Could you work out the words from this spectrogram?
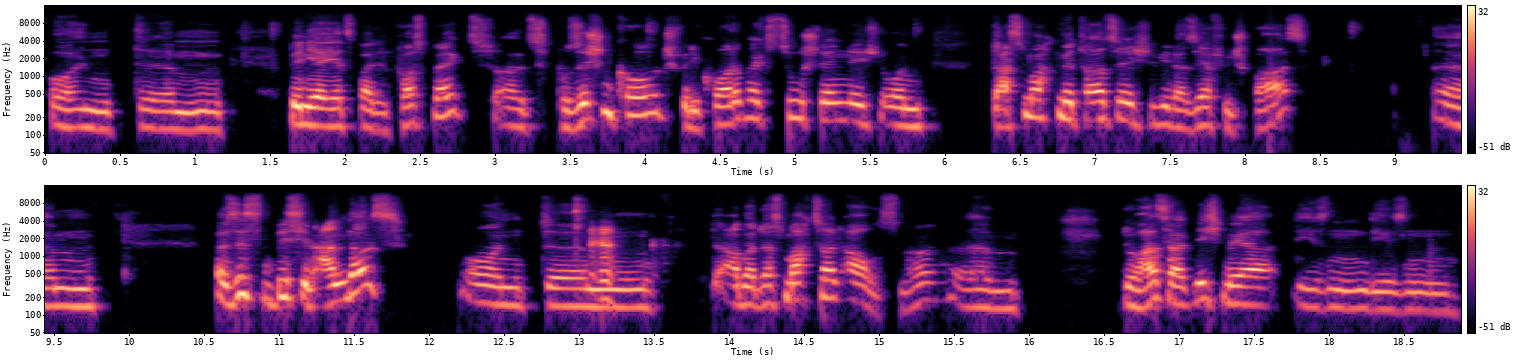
und ähm, bin ja jetzt bei den Prospects als Position Coach für die Quarterbacks zuständig und das macht mir tatsächlich wieder sehr viel Spaß. Ähm, es ist ein bisschen anders, und, ähm, aber das macht es halt aus. Ne? Ähm, du hast halt nicht mehr diesen, diesen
